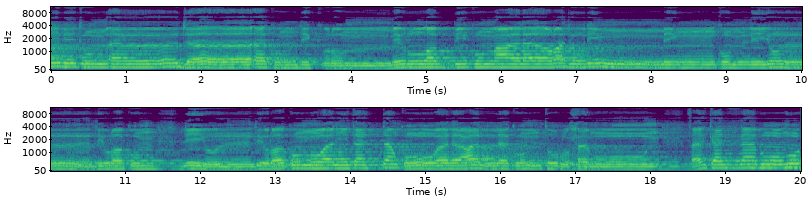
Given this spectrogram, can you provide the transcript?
أوعجبتم أن جاءكم ذكر من ربكم على رجل منكم لينذركم لينذركم ولتتقوا ولعلكم ترحمون. فكذبوه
